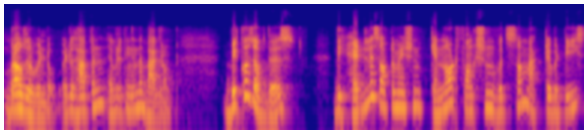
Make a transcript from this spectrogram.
browser window. It will happen everything in the background. Because of this the headless automation cannot function with some activities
